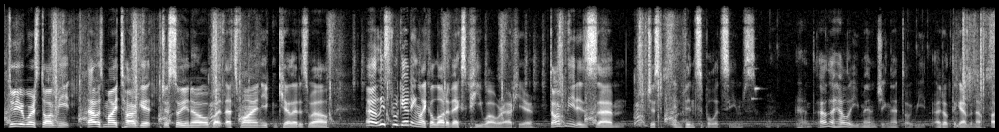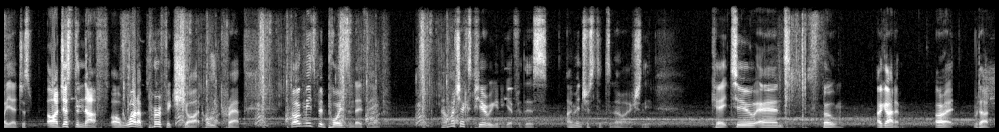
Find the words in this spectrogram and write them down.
Do your worst, dog meat. That was my target, just so you know. But that's fine. You can kill it as well. Uh, at least we're getting like a lot of XP while we're out here. Dog meat is um, just invincible, it seems. How the hell are you managing that dog meat? I don't think I have enough. Oh yeah, just oh, just enough. Oh, what a perfect shot! Holy crap! Dog meat's been poisoned, I think. How much XP are we gonna get for this? I'm interested to know, actually. Okay, two, and boom. I got him. All right, we're done.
